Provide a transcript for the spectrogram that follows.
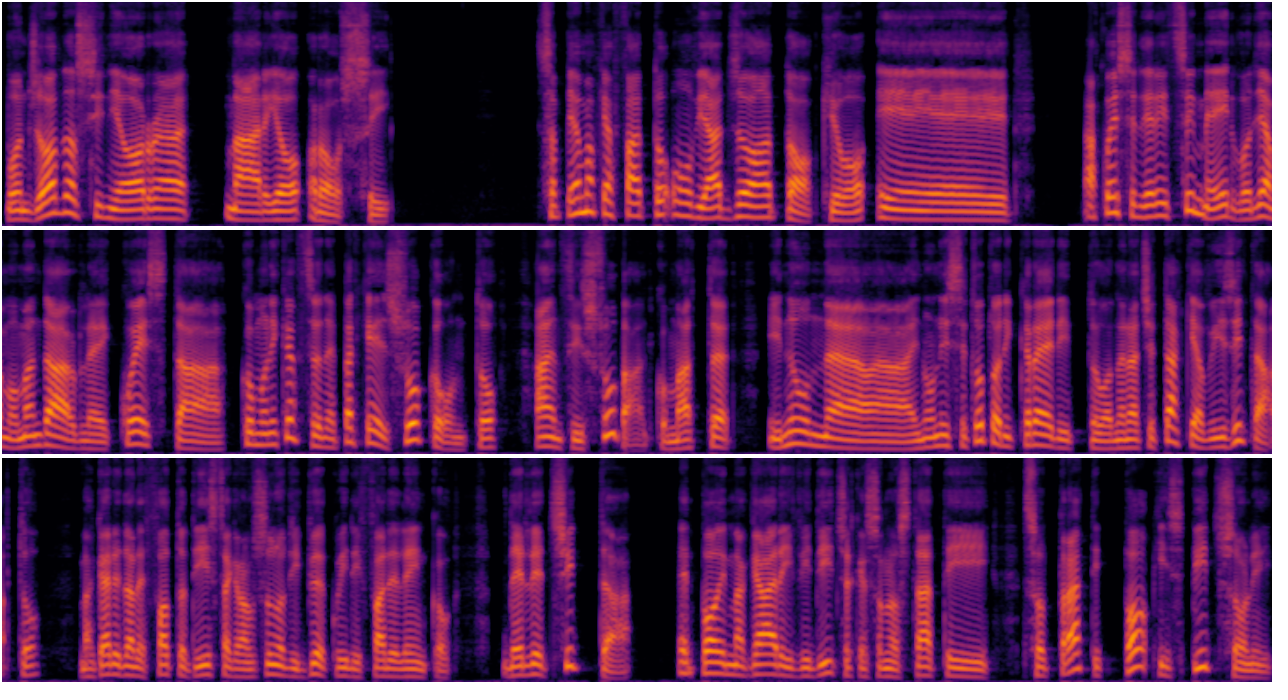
Buongiorno signor Mario Rossi. Sappiamo che ha fatto un viaggio a Tokyo e a questo indirizzo email vogliamo mandarle questa comunicazione perché il suo conto anzi il suo bancomat in un, uh, in un istituto di credito nella città che ha visitato, magari dalle foto di Instagram sono di più e quindi fa l'elenco delle città e poi magari vi dice che sono stati sottratti pochi spiccioli,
